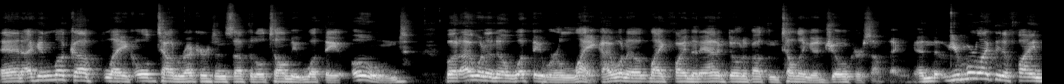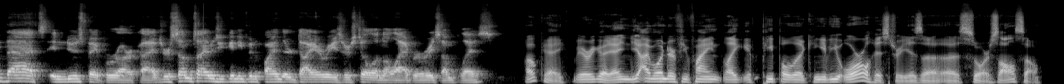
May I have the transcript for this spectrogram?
And I can look up like old town records and stuff that'll tell me what they owned, but I want to know what they were like. I want to like find an anecdote about them telling a joke or something. And you're more likely to find that in newspaper archives, or sometimes you can even find their diaries are still in a library someplace. Okay, very good. And I wonder if you find like if people uh, can give you oral history as a, a source also.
